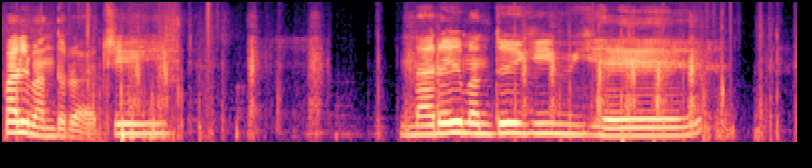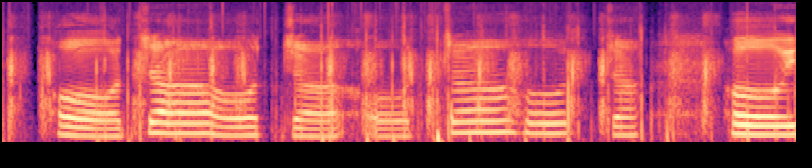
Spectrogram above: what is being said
빨리 만들어야지. 나를 만들기 위해. 어짜 어짜 어짜 어짜 허이.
